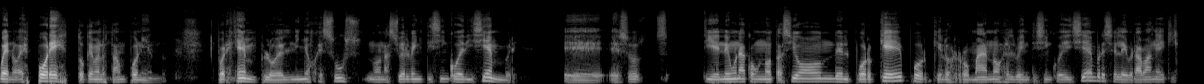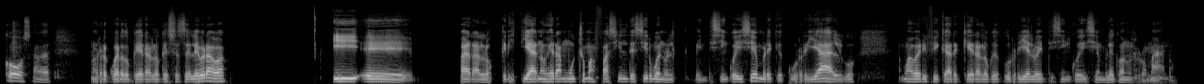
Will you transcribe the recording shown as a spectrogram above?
bueno, es por esto que me lo están poniendo. Por ejemplo, el niño Jesús no nació el 25 de diciembre. Eh, eso tiene una connotación del por qué, porque los romanos el 25 de diciembre celebraban X cosas, no recuerdo qué era lo que se celebraba y eh, para los cristianos era mucho más fácil decir, bueno, el 25 de diciembre que ocurría algo, vamos a verificar qué era lo que ocurría el 25 de diciembre con los romanos.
